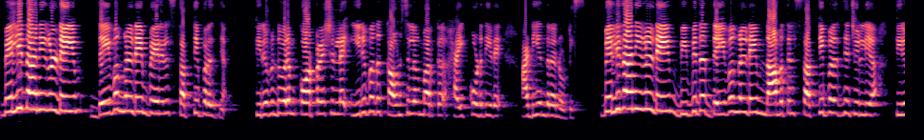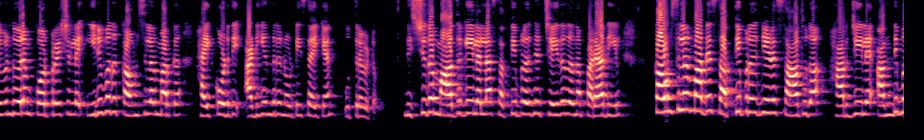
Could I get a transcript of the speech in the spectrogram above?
ബലിദാനികളുടെയും ദൈവങ്ങളുടെയും പേരിൽ സത്യപ്രതിജ്ഞ. തിരുവനന്തപുരം കോർപ്പറേഷനിലെ ഇരുപത് കൗൺസിലർമാർക്ക് ഹൈക്കോടതിയുടെ അടിയന്തര നോട്ടീസ്. ബലിദാനികളുടെയും വിവിധ ദൈവങ്ങളുടെയും നാമത്തിൽ സത്യപ്രതിജ്ഞ ചൊല്ലിയ തിരുവനന്തപുരം കോർപ്പറേഷനിലെ ഇരുപത് കൗൺസിലർമാർക്ക് ഹൈക്കോടതി അടിയന്തര നോട്ടീസ് അയക്കാൻ ഉത്തരവിട്ടു. നിശ്ചിത മാതൃകയിലല്ല സത്യപ്രതിജ്ഞ ചെയ്തതെന്ന പരാതിയിൽ കൗൺസിലർമാരുടെ സത്യപ്രതിജ്ഞയുടെ സാധുത ഹർജിയിലെ അന്തിമ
